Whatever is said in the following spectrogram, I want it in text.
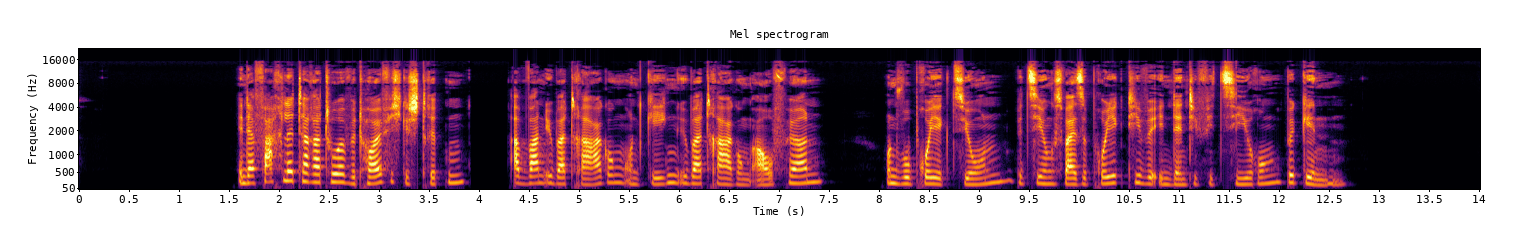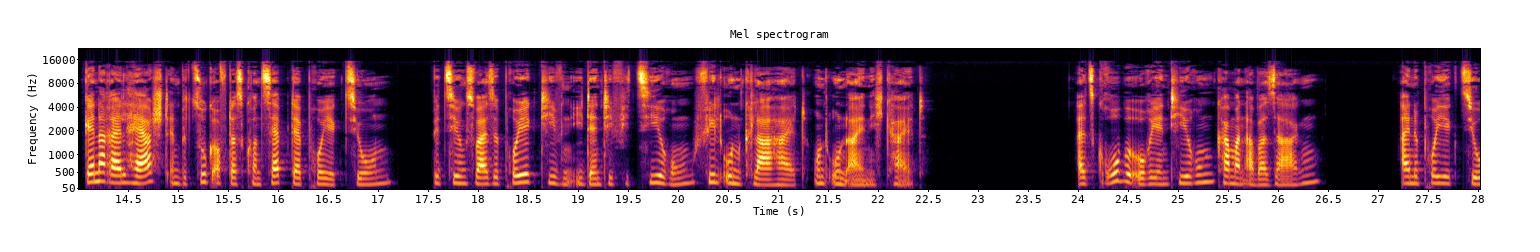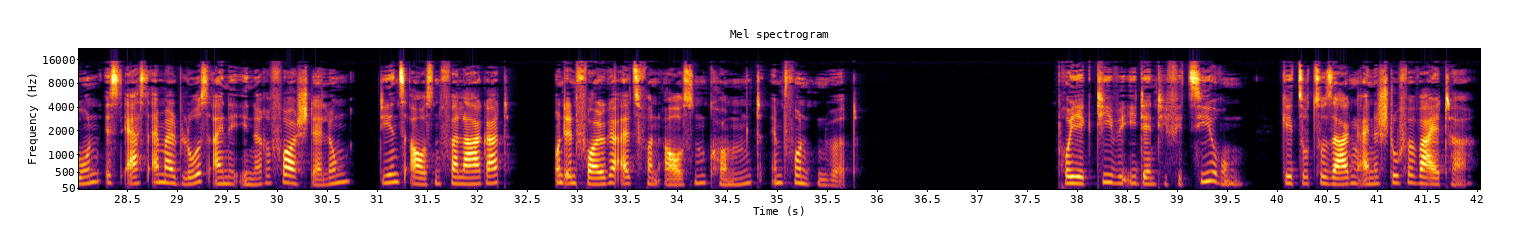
In der Fachliteratur wird häufig gestritten, ab wann Übertragung und Gegenübertragung aufhören und wo Projektion bzw. projektive Identifizierung beginnen. Generell herrscht in Bezug auf das Konzept der Projektion bzw. projektiven Identifizierung viel Unklarheit und Uneinigkeit. Als grobe Orientierung kann man aber sagen, eine Projektion ist erst einmal bloß eine innere Vorstellung, die ins Außen verlagert und in Folge als von außen kommend empfunden wird. Projektive Identifizierung geht sozusagen eine Stufe weiter.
